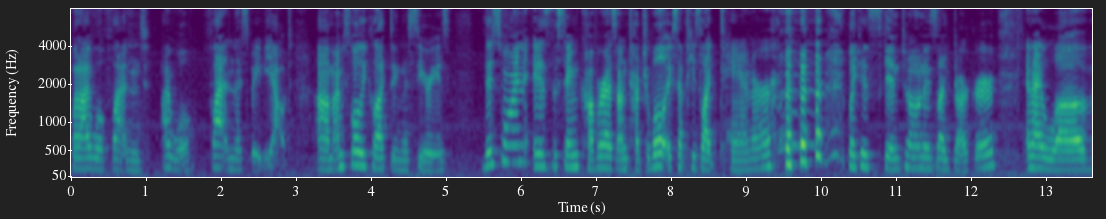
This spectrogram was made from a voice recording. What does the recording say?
but I will flatten, I will flatten this baby out. Um, I'm slowly collecting this series. This one is the same cover as Untouchable, except he's like tanner. like his skin tone is like darker. And I love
